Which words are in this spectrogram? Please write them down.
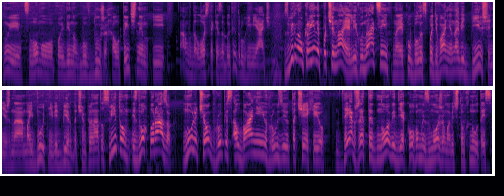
Ну і в цілому поєдинок був дуже хаотичним і. Там вдалося таки забити другий м'яч. Збірна України починає лігу націй, на яку були сподівання навіть більше ніж на майбутній відбір до чемпіонату світу. Із двох поразок: нуль очок в групі з Албанією, Грузією та Чехією. Де вже те дно, від якого ми зможемо відштовхнутись?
